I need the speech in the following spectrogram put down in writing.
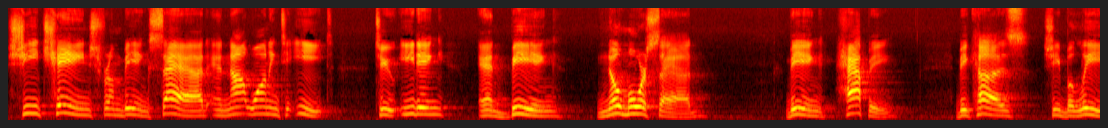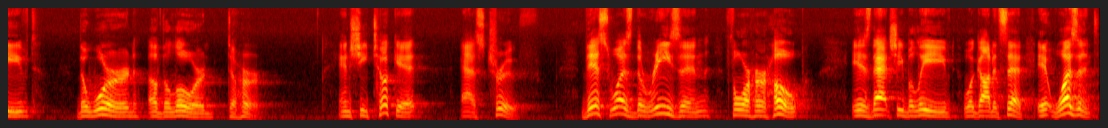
she changed from being sad and not wanting to eat to eating and being no more sad, being happy because she believed the word of the Lord to her. And she took it as truth. This was the reason for her hope is that she believed what God had said. It wasn't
